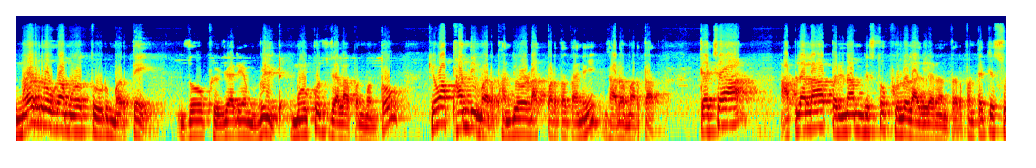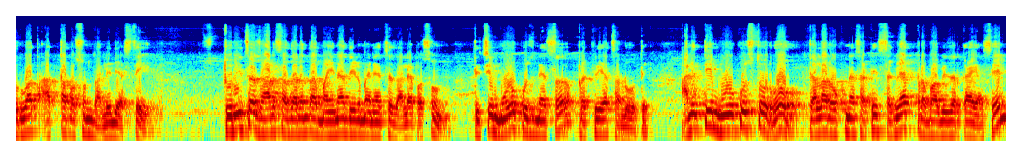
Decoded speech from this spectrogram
मर रोगामुळं तूर मरते जो फ्युजारियम विल्ट मुळकूच ज्याला आपण म्हणतो किंवा फांदी मर फांदीवर डाग पडतात आणि झाडं मरतात. त्याच्या आपल्याला परिणाम दिसतो फुलं लागल्यानंतर पण त्याची सुरुवात आत्तापासून झालेली असते. तुरीचं झाड साधारणतः महिना दीड महिन्याचं झाल्यापासून तिचे मूळ कुजण्याचं प्रक्रिया चालू होते. आणि ती मूळ कुजतो रोग त्याला रोखण्यासाठी सगळ्यात प्रभावी जर काय असेल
